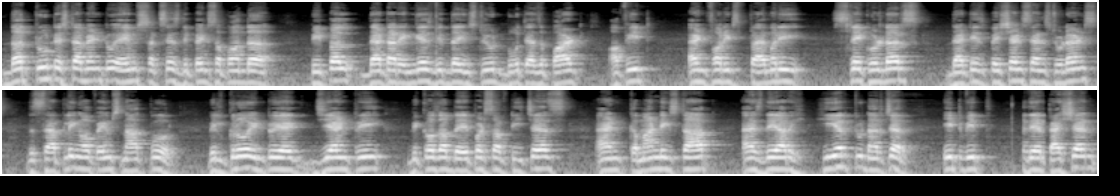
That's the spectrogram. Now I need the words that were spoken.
The true testament to AIIMS success depends upon the people that are engaged with the institute both as a part of it and for its primary stakeholders that is patients and students the sapling of AIIMS Nagpur will grow into a giant tree because of the efforts of teachers and commanding staff as they are here to nurture it with their passion,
